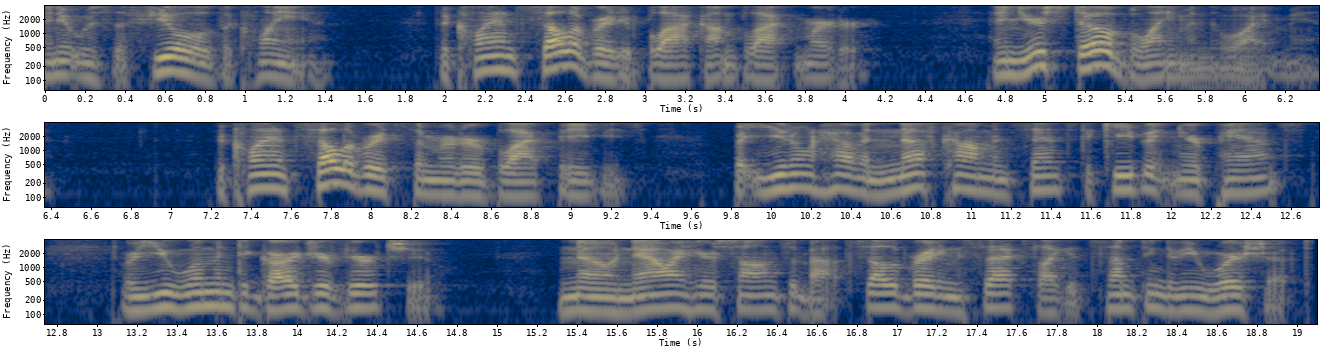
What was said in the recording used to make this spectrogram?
and it was the fuel of the Klan. The Klan celebrated black on black murder, and you're still blaming the white man. The Klan celebrates the murder of black babies, but you don't have enough common sense to keep it in your pants, or you women to guard your virtue. No, now I hear songs about celebrating sex like it's something to be worshipped,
